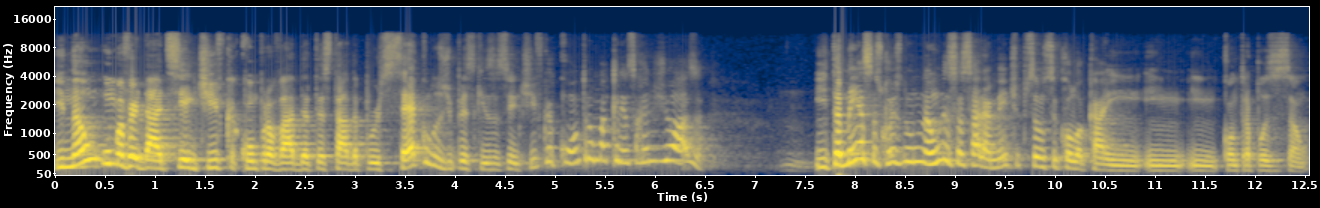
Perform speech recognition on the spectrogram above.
E não uma verdade científica comprovada e atestada por séculos de pesquisa científica contra uma crença religiosa. E também essas coisas não, não necessariamente precisam se colocar em, em, em, contraposição.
